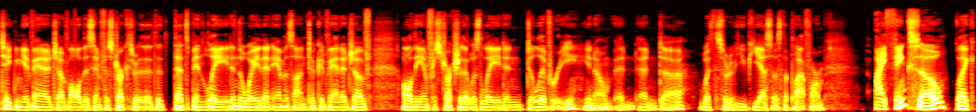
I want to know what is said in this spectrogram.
taking advantage of all this infrastructure that, that that's been laid in the way that amazon took advantage of all the infrastructure that was laid in delivery you know and and uh, with sort of ups as the platform. I think so. Like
